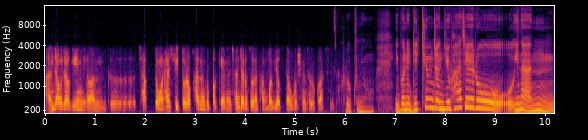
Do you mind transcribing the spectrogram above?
안정적인 이런 그 작동을 할 수 있도록 하는 것밖에는 현재로서는 방법이 없다고 보시면 좋을 것 같습니다. 그렇군요. 이번에 리튬 전지 화재로 인한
